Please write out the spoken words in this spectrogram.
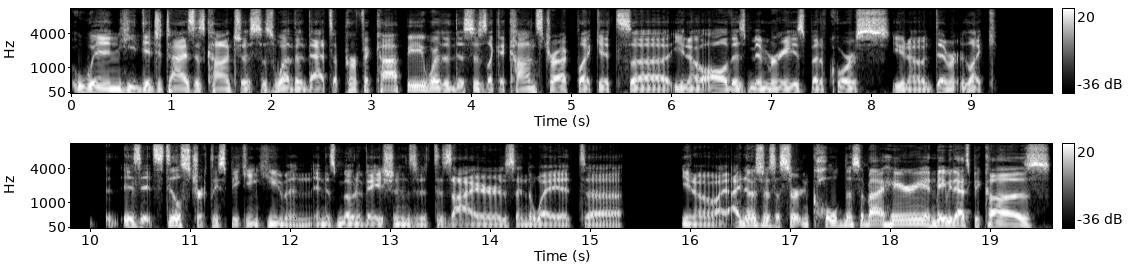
when he digitizes conscious is whether that's a perfect copy, whether this is like a construct, like it's uh, you know, all of his memories, but of course, you know, dem- like is it still strictly speaking human in its motivations and its desires and the way it uh you know I, I notice there's a certain coldness about Hari and maybe that's because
